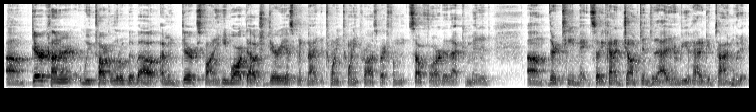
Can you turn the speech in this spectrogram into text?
Um, Derek Hunter, we've talked a little bit about. I mean, Derek's funny. He walked out Jadarius McKnight, the 2020 prospect from South Florida that committed. Um, their teammate, so he kind of jumped into that interview, had a good time with it.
